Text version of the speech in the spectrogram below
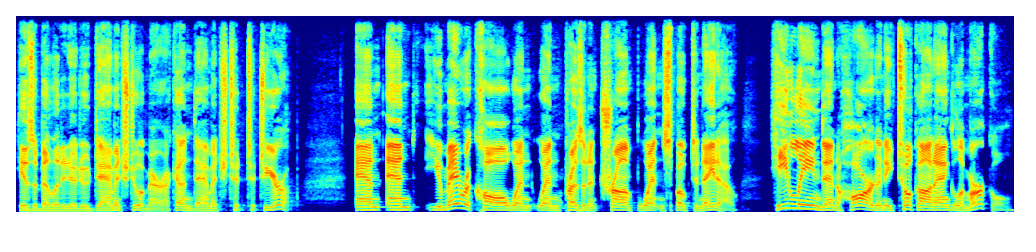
his ability to do damage to America and damage to, to, to Europe. And and you may recall when when President Trump went and spoke to NATO, he leaned in hard and he took on Angela Merkel,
